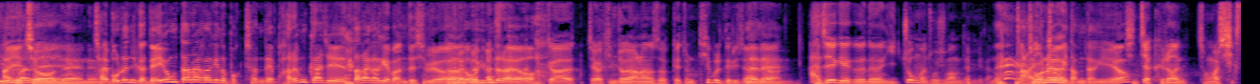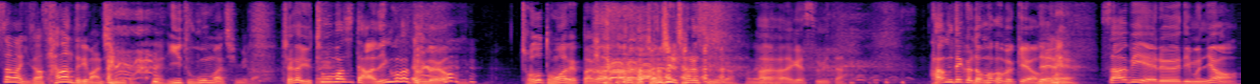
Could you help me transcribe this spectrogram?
이런 그렇죠. 거- 네, 네. 잘 모르니까 내용 따라가기도 벅찬데 발음까지 따라가게 만드시면 너무 힘들어요. 그러니까 제가 김정현 아나운서께 좀 팁을 드리자면 네네. 아재 개그는 이쪽만 조심하면 됩니다. 아, 저는 이쪽이 담당이에요? 진짜 그런 정말 식상한 이상한 상한들이 많습니다. 네, 이두 분만 칩니다. 제가 유튜브 봤을 때 아닌 것 같던데요? 저도 동화됐다가 정신을 차렸습니다. 네. 아, 알겠습니다. 다음 댓글 넘어가 볼게요. 네네. 사비 에르님은요.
